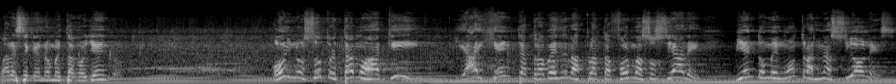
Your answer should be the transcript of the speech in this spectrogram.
Parece que no me están oyendo. Hoy nosotros estamos aquí hay gente a través de las plataformas sociales viéndome en otras naciones.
